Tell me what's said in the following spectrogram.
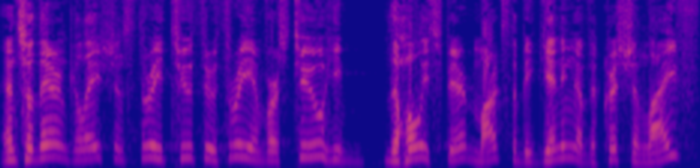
And so there in Galatians 3, 2 through 3, in verse 2, he, the Holy Spirit marks the beginning of the Christian life.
